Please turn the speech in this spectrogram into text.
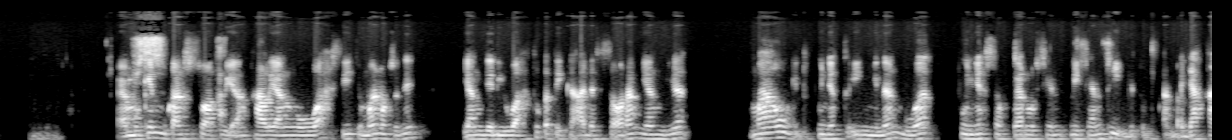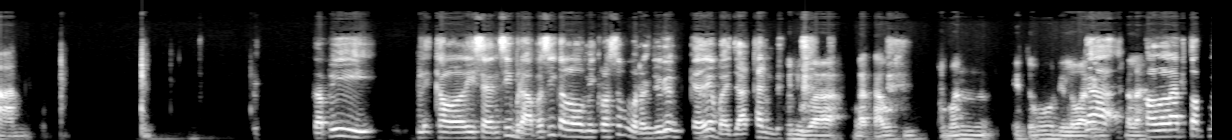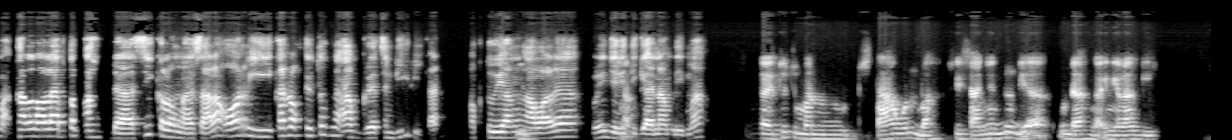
Eh, mungkin bukan sesuatu yang hal yang wah sih, cuman maksudnya yang jadi wah tuh ketika ada seseorang yang dia mau gitu punya keinginan buat punya software lisensi gitu bukan bajakan gitu. Tapi kalau lisensi berapa sih kalau Microsoft orang juga kayaknya bajakan deh. Aku juga nggak tahu sih, cuman itu di luar adalah Kalau laptop kalau laptop ada sih kalau nggak salah ori kan waktu itu nge-upgrade sendiri kan. Waktu yang Hmm. awalnya ini jadi Nah. 365 Enggak, itu cuman setahun bah, sisanya itu dia udah nggak ini lagi.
